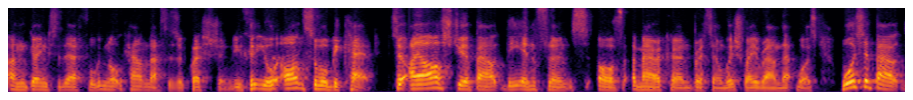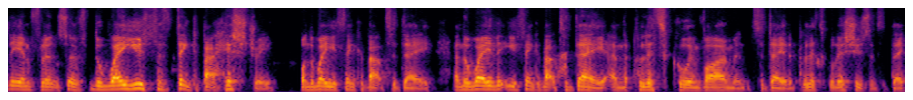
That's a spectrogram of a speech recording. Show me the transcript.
I'm going to therefore not count that as a question. You could, your answer will be kept. So I asked you about the influence of America and Britain, which way around that was. What about the influence of the way you think about history on the way you think about today and the way that you think about today and the political environment today, the political issues of today,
